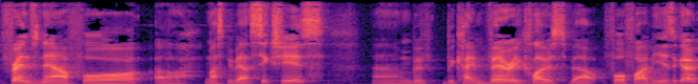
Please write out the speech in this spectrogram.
friends now for uh, must be about six years. Um, we became very close about four or five years ago,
